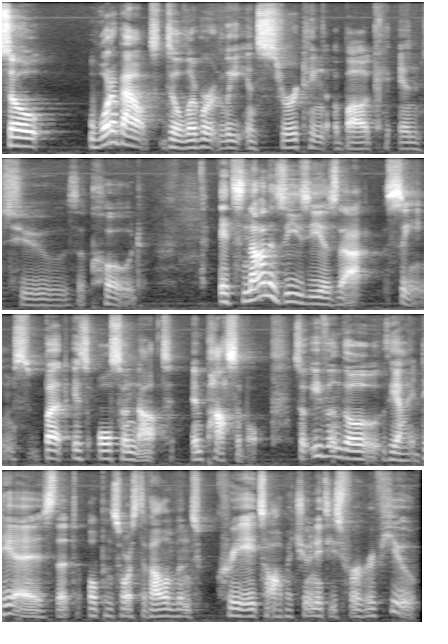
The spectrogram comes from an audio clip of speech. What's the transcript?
So what about deliberately inserting a bug into the code? It's not as easy as that seems, but it's also not impossible. So even though the idea is that open source development creates opportunities for review,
